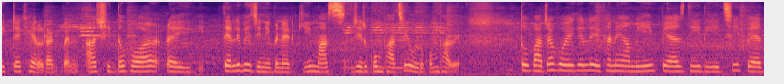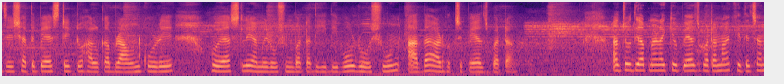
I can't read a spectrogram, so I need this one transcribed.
দিকটায় খেয়াল রাখবেন। আর সিদ্ধ হওয়ার এই তেলে ভেজে নেবেন আর কি, মাছ যেরকম ভাজে ওরকমভাবে তো ভাজা হয়ে গেলে এখানে আমি পেঁয়াজ দিয়ে দিয়েছি। পেঁয়াজের সাথে পেঁয়াজটা একটু হালকা ব্রাউন করে হয়ে আসলে আমি রসুন বাটা দিয়ে দিব। রসুন, আদা আর হচ্ছে পেঁয়াজ বাটা। আর যদি আপনারা কেউ পেঁয়াজ বাটা না খেতে চান,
